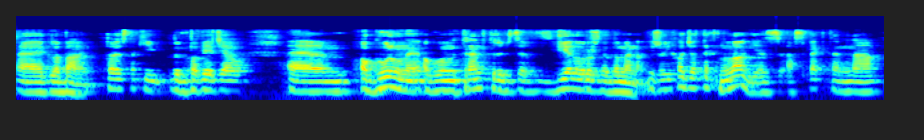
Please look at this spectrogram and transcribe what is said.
e, globalnie. To jest taki, bym powiedział, ogólny, ogólny trend, który widzę w wielu różnych domenach. Jeżeli chodzi o technologię z aspektem na,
